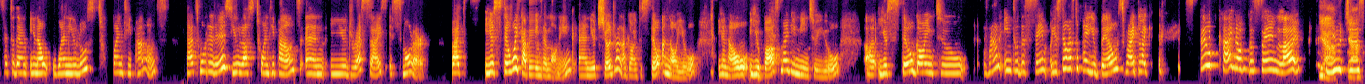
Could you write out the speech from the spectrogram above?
said to them, you know, when you lose twenty pounds, that's what it is. You lost twenty pounds, and your dress size is smaller, but you still wake up in the morning and your children are going to still annoy you you know your boss might be mean to you uh, you're still going to run into the same you still have to pay your bills right? Like it's still kind of the same life. Yeah you just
